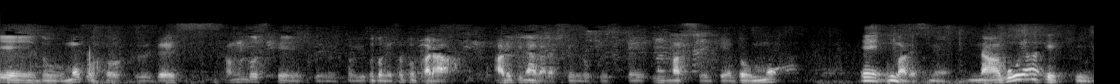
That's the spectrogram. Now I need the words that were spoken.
えー、どうも、ポトフです。サウンドステージということで、外から歩きながら収録していますけども、えー、今ですね、名古屋駅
